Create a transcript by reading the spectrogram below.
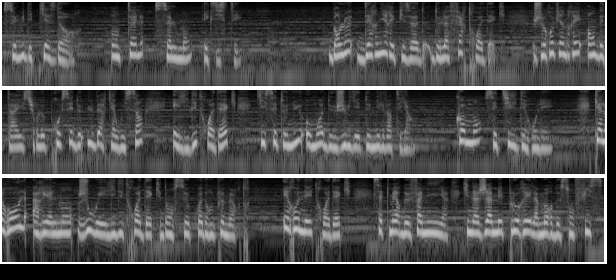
celui des pièces d'or. Ont-elles seulement existé? Dans le dernier épisode de l'affaire Troidec, je reviendrai en détail sur le procès de Hubert Kawissin et Lydie Troidec qui s'est tenu au mois de juillet 2021. Comment s'est-il déroulé? Quel rôle a réellement joué Lydie Troidec dans ce quadruple meurtre? Et Renée Troidec, cette mère de famille qui n'a jamais pleuré la mort de son fils,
